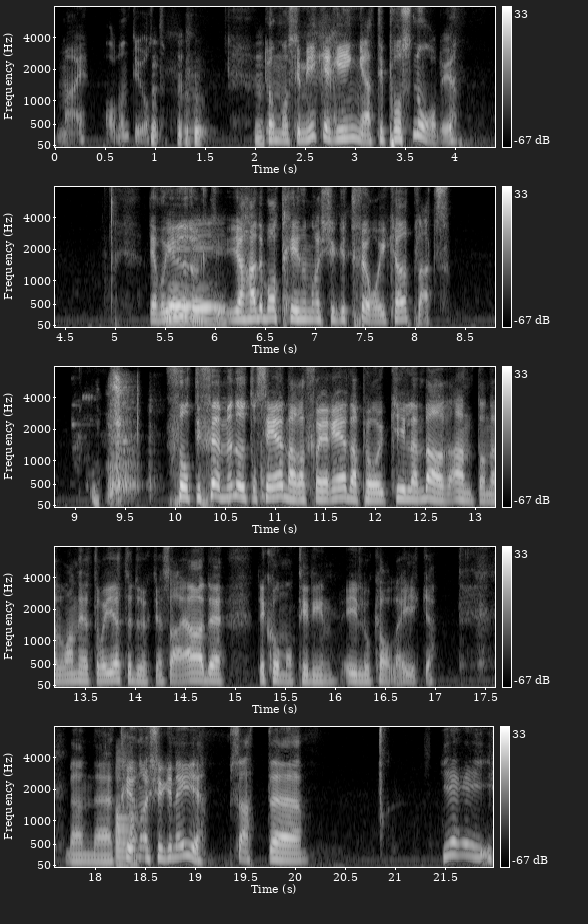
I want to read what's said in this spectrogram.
Nej, har det inte gjort. Då måste Micke ringa till Postnord ju. Det var ju lugnt. Jag hade bara 322 i köplats. 45 minuter senare får jag reda på killen där, Anton eller vad han heter, var jätteduktig. Så här, ja, det, det kommer till din i lokala Ica. Men eh, Ja. 329, så att... Eh, yay!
